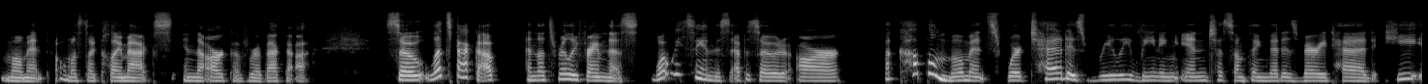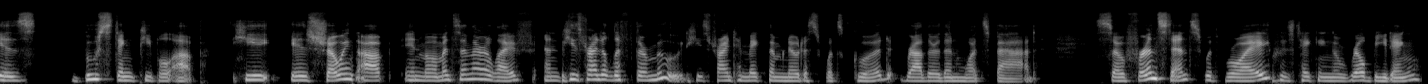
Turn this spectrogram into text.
moment almost a climax in the arc of rebecca so let's back up and let's really frame this what we see in this episode are a couple moments where ted is really leaning into something that is very ted he is boosting people up he is showing up in moments in their life and he's trying to lift their mood. He's trying to make them notice what's good rather than what's bad. So, for instance, with Roy, who's taking a real beating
